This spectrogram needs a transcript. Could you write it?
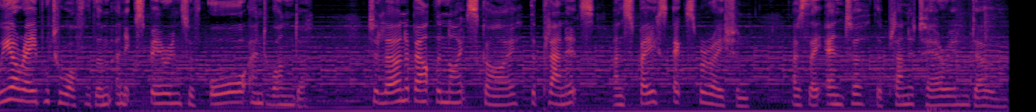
we are able to offer them an experience of awe and wonder, to learn about the night sky, the planets, and space exploration as they enter the planetarium dome.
